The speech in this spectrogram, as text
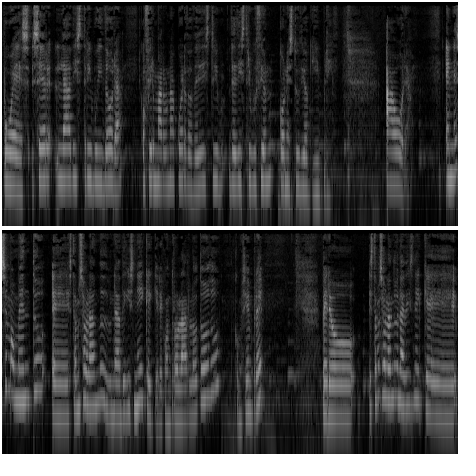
pues ser la distribuidora o firmar un acuerdo de, distribución con Estudio Ghibli. Ahora, en ese momento eh, estamos hablando de una Disney que quiere controlarlo todo, como siempre, pero estamos hablando de una Disney que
